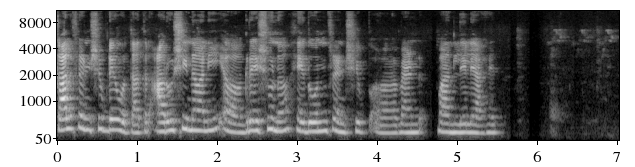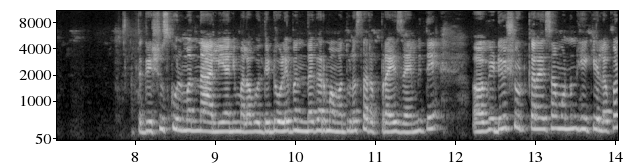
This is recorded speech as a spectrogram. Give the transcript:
काल फ्रेंडशिप डे होता तर आरुषीनं आणि ग्रेशूनं हे दोन फ्रेंडशिप बँड बांधलेले आहेत. तर ग्रेशू स्कूलमधनं आली आणि मला बोलते डोळे बंद कर मामा तुला सरप्राईज आहे. मी ते व्हिडिओ शूट करायचा म्हणून हे केलं पण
